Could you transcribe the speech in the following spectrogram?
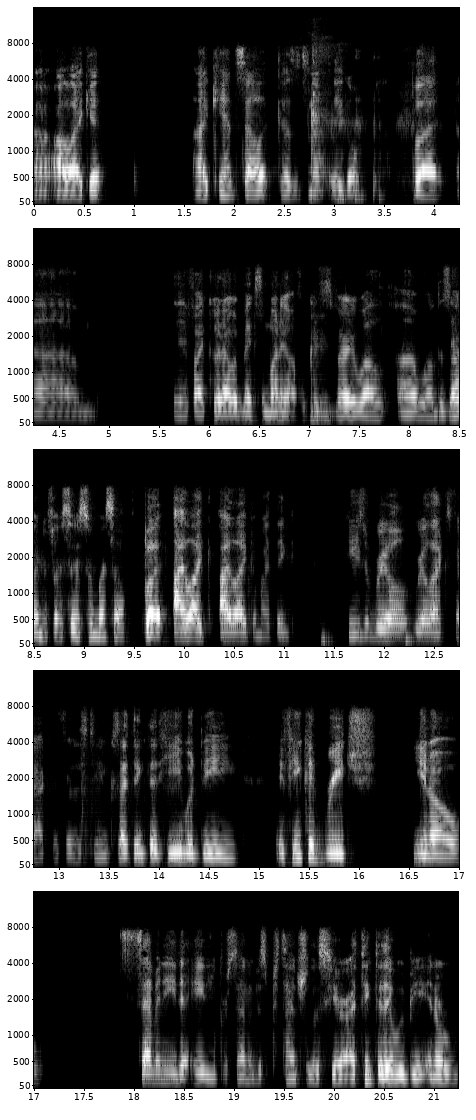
uh, I like it. I can't sell it because it's not legal, but um, if I could, I would make some money off it because it's very well uh, well designed, if I say so myself. But I like I like him. I think he's a real real X factor for this team because I think that he would be if he could reach you know 70 to 80 percent of his potential this year i think that they would be in a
